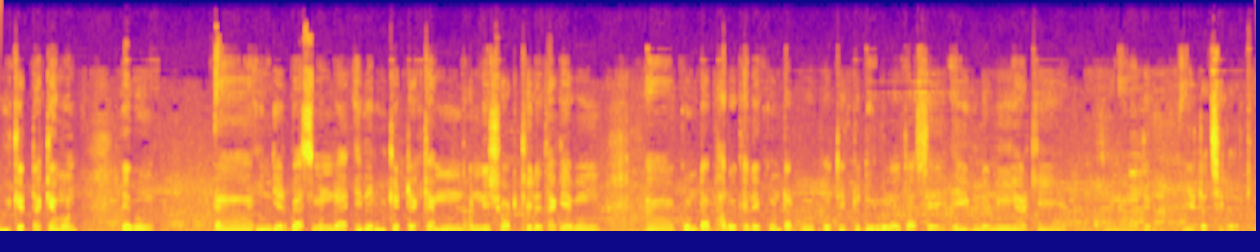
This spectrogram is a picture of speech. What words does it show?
উইকেটটা কেমন এবং ইন্ডিয়ার ব্যাটসম্যানরা এদের উইকেটটা কেমন ধরনের শট খেলে থাকে এবং কোনটা ভালো খেলে, কোনটার প্রতি একটু দুর্বলতা আছে, এইগুলো নিয়েই আর কি মানে আমাদের ইয়েটা ছিল আর কি।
